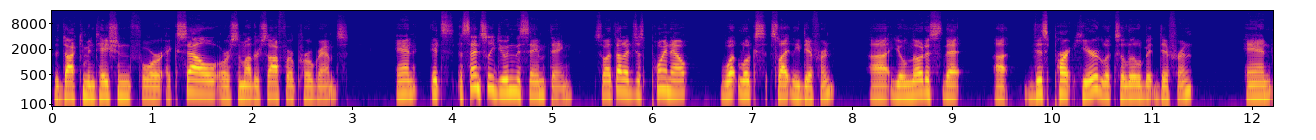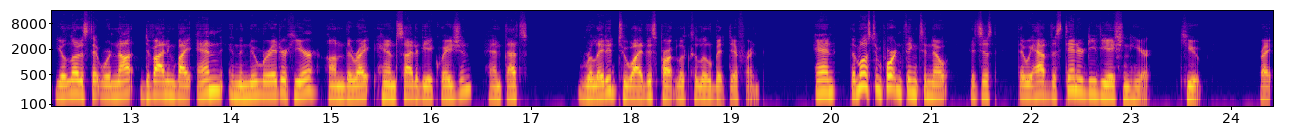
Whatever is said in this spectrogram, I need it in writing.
the documentation for Excel or some other software programs. And it's essentially doing the same thing. So I thought I'd just point out what looks slightly different. Uh, you'll notice that uh, this part here looks a little bit different. And you'll notice that we're not dividing by n in the numerator here on the right-hand side of the equation. And that's related to why this part looks a little bit different. And the most important thing to note is just that we have the standard deviation here, cubed right?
